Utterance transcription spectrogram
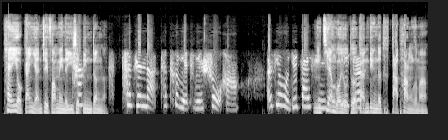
他也有肝炎这方面的一些病症啊。他真的，他特别特别瘦哈，而且我就担心。你见过有得肝病的大胖子吗？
